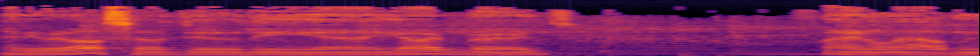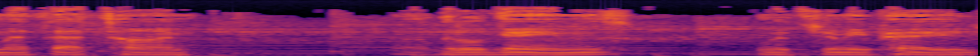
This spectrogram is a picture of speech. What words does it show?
And he would also do the uh, Yardbirds final album at that time, uh, Little Games, with Jimmy Page.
